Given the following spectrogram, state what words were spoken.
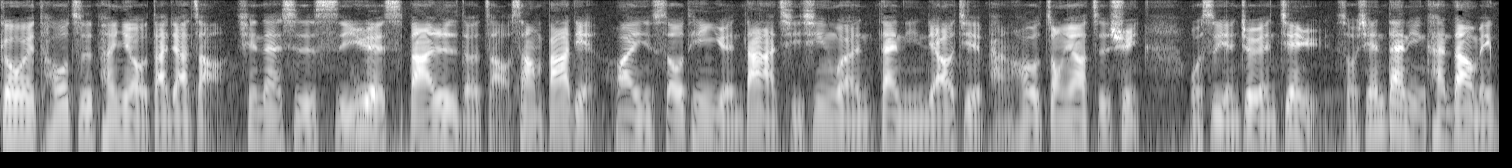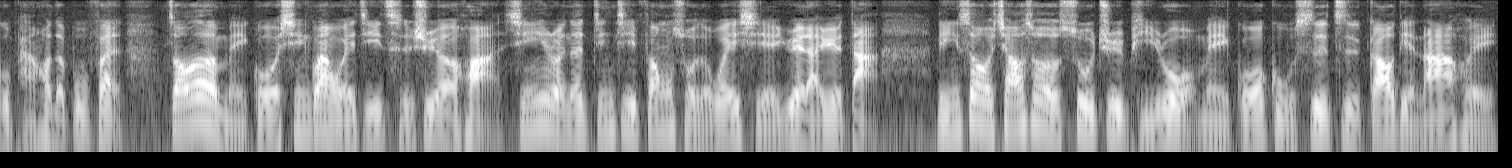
各位投资朋友，大家早！现在是十一月十八日的早上八点，欢迎收听元大奇新闻，带您了解盘后重要资讯。我是研究员建宇，首先带您看到美股盘后的部分。周二，美国新冠危机持续恶化，新一轮的经济封锁的威胁越来越大，零售销售数据疲弱，美国股市至高点拉回。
